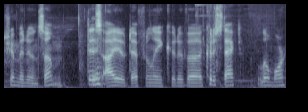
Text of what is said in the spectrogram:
Should have been doing something. This Yeah. IO definitely could have uh, could have stacked a little more.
